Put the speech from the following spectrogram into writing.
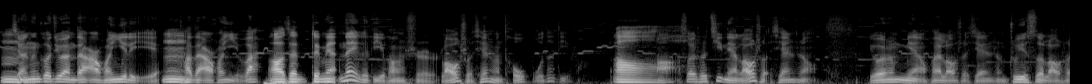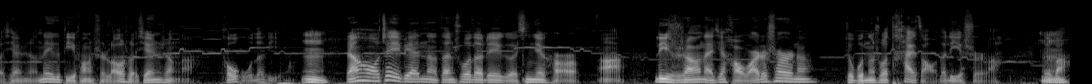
嗯解放军歌剧院在二环以里，嗯它在二环以外，哦，在对面那个地方是老舍先生投湖的地方哦啊，所以说纪念老舍先生，有人缅怀老舍先生，追思老舍先生，那个地方是老舍先生啊投湖的地方。嗯然后这边呢，咱说的这个新街口啊，历史上有哪些好玩的事儿呢？就不能说太早的历史了，对吧？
